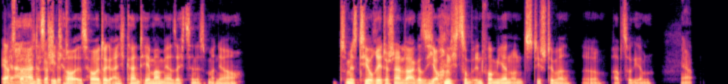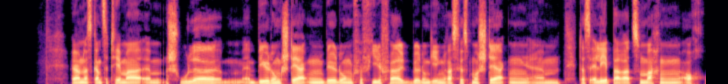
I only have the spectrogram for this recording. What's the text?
erster ja, das geht Schritt. ja, ist heute eigentlich kein Thema mehr. 16 ist man ja zumindest theoretisch in der Lage, sich auch nicht zu informieren und die Stimme äh, abzugeben. Wir haben das ganze Thema ähm, Schule, ähm, Bildung stärken, Bildung für Vielfalt, Bildung gegen Rassismus stärken, ähm, das erlebbarer zu machen, auch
